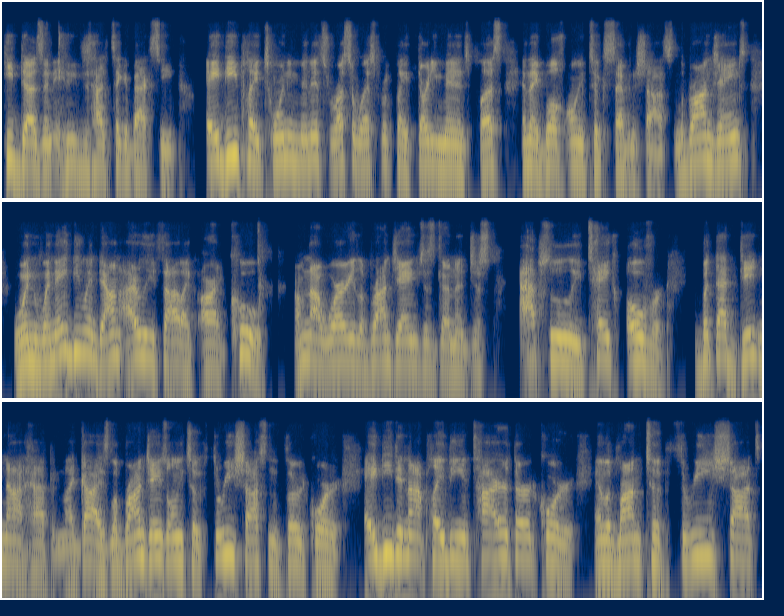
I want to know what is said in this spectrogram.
He doesn't. He decided to take a back seat. AD played 20 minutes. Russell Westbrook played 30 minutes plus, and they both only took seven shots. LeBron James, when when AD went down, I really thought like, all right, cool. I'm not worried. LeBron James is gonna just absolutely take over. But that did not happen. Like, guys, LeBron James only took three shots in the third quarter. AD did not play the entire third quarter, and LeBron took three shots.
